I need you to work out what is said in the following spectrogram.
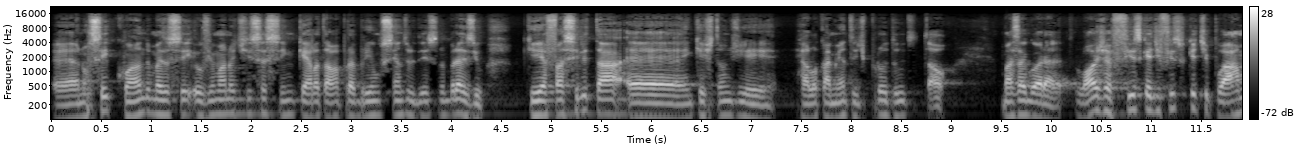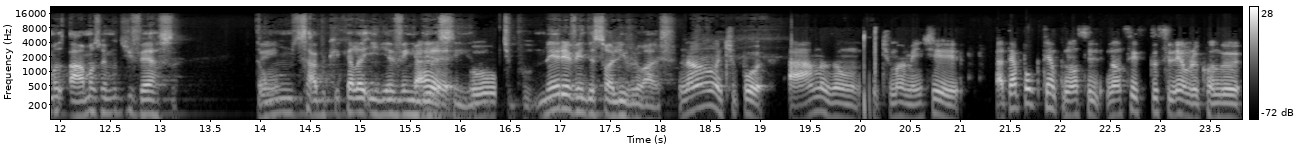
É, não sei quando, mas eu, sei, eu vi uma notícia assim que ela estava para abrir um centro desse no Brasil, que ia facilitar é, em questão de realocamento de produto e tal. Mas agora, loja física é difícil porque, tipo, a Amazon é muito diversa. Então, Sim. sabe o que, que ela iria vender, Cara, assim? O... Tipo, não iria vender só livro, eu acho. Não, tipo, a Amazon, ultimamente, até há pouco tempo, não, se, não sei se tu se lembra, quando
